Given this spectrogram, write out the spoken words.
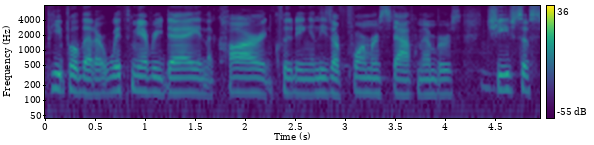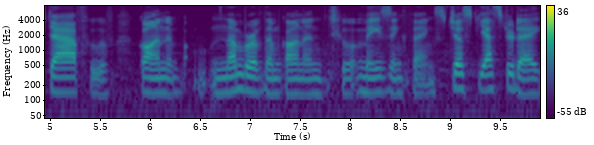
people that are with me every day in the car, including, and these are former staff members, mm-hmm. chiefs of staff who have gone, a number of them gone into amazing things. Just yesterday,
